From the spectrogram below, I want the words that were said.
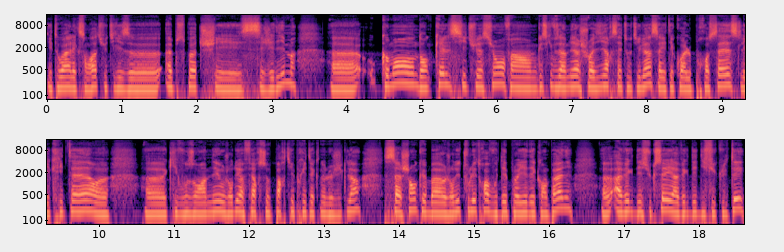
Et toi, Alexandra, tu utilises HubSpot chez CGDIM. Euh, comment, dans quelle situation, enfin, qu'est-ce qui vous a amené à choisir cet outil-là? Ça a été quoi le process, les critères euh, euh, qui vous ont amené aujourd'hui à faire ce parti pris technologique-là, sachant que bah, aujourd'hui tous les trois vous déployez des campagnes avec des succès et avec des difficultés.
